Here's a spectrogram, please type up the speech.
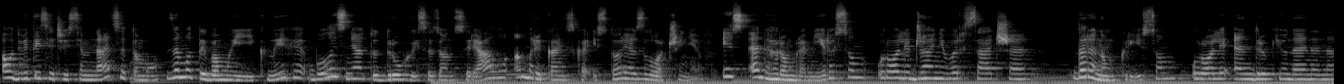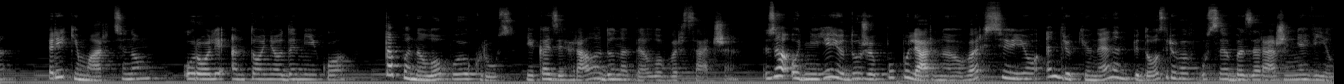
А у 2017-му за мотивами її книги було знято другий сезон серіалу Американська історія злочинів із Едгаром Раміресом у ролі Джані Версаче, Дареном Крісом у ролі Ендрю Кюненена, Рікі Мартіном у ролі Антоніо Даміко та Пенелопою Круз, яка зіграла Донателло Версаче. За однією дуже популярною версією, Ендрю Кюненен підозрював у себе зараження ВІЛ.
